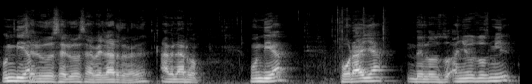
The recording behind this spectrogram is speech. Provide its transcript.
Un día, Saludos, saludos a Belardo, ¿verdad? Abelardo, un día, por allá de los años 2000,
